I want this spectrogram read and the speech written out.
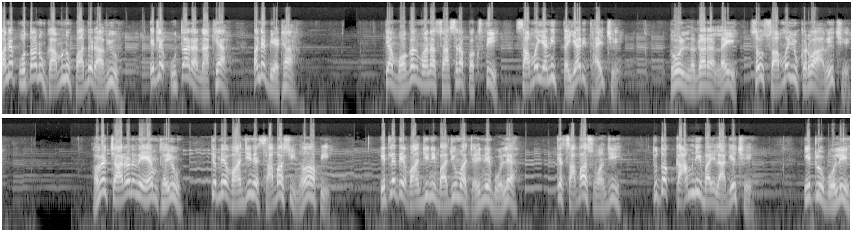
અને પોતાનું ગામનું પાદર આવ્યું એટલે ઉતારા નાખ્યા અને બેઠા. ત્યાં મોગલમાના સાસરા પક્ષથી સામૈયાની તૈયારી થાય છે. ઢોલ નગારા લઈ સૌ સામૈયું કરવા આવે છે. હવે ચારણને એમ થયું કે મેં વાંજીને સાબાસી ન આપી. એટલે તે વાંજીની બાજુમાં જઈને બોલ્યા કે સાબાસ વાંજી, તું તો કામની બાઈ લાગે છે. એટલું બોલી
